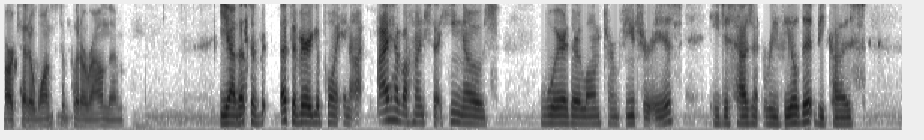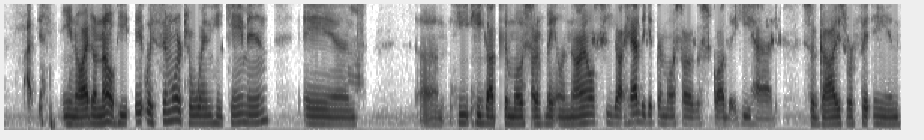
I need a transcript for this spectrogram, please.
Arteta wants to put around them. Yeah, that's a that's a very good point, and I I have a hunch that he knows where their long term future is. He just hasn't revealed it because, you know, I don't know. He it was similar to when he came in, and um, he he got the most out of Maitland Niles. He got had to get the most out of the squad that he had. So guys were fitting in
